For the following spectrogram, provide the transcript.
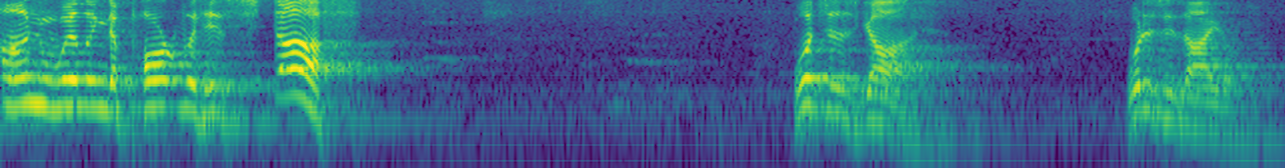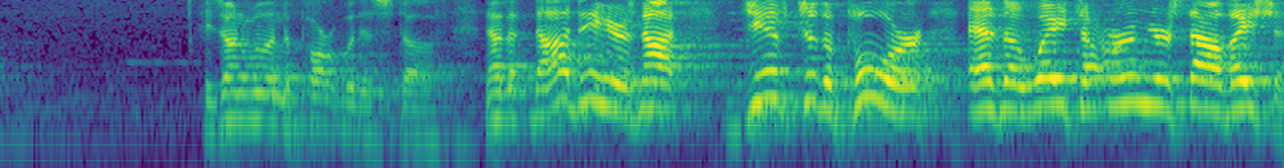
unwilling to part with his stuff. What's his God? What is his idol? He's unwilling to part with his stuff. Now, the, the idea here is not give to the poor as a way to earn your salvation.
